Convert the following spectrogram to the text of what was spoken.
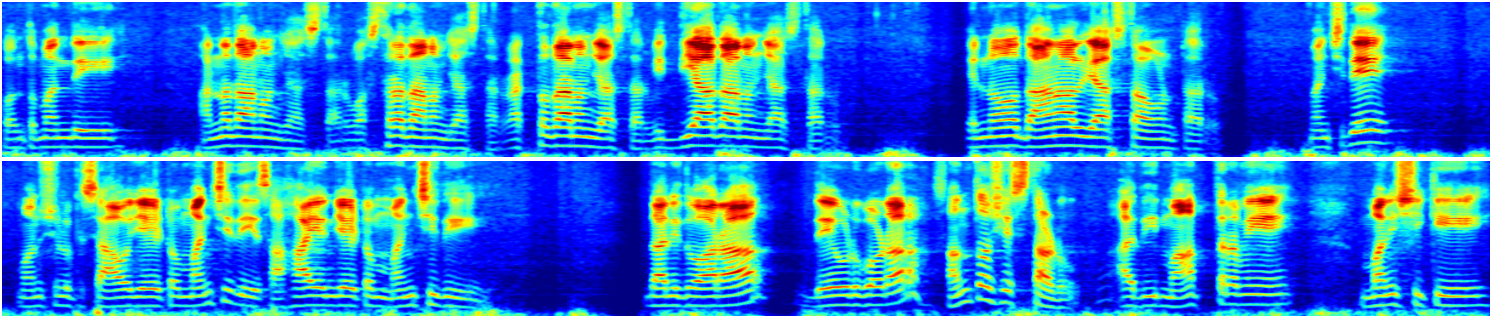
కొంతమంది అన్నదానం చేస్తారు వస్త్రదానం చేస్తారు రక్తదానం చేస్తారు విద్యాదానం చేస్తారు ఎన్నో దానాలు చేస్తూ ఉంటారు. మంచిదే మనుషులకు సేవ చేయటం మంచిది సహాయం చేయటం మంచిది. దాని ద్వారా దేవుడు కూడా సంతోషిస్తాడు. అది మాత్రమే మనిషికి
